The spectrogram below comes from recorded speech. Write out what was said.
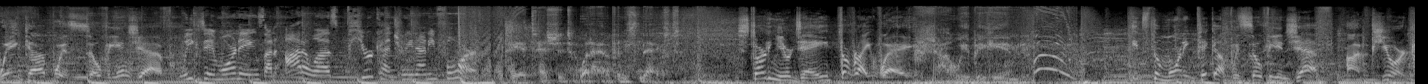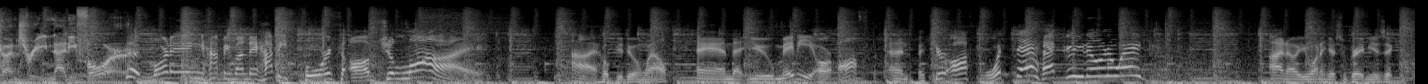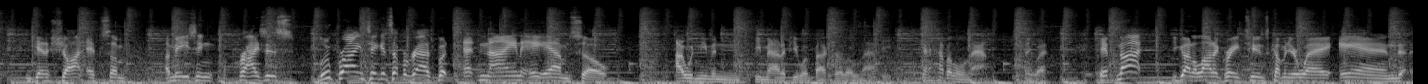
Wake up with Sophie and Jeff. Weekday mornings on Ottawa's Pure Country 94. Pay attention to what happens next. Starting your day the right way. Shall we begin? It's the morning pickup with Sophie and Jeff on Pure Country 94. Good morning. Happy Monday. Happy 4th of July. I hope you're doing well and that you maybe are off. And if you're off, what the heck are you doing awake? I know you want to hear some great music and get a shot at some amazing prizes. Luke Bryan tickets up for grabs, but at 9 a.m. So I wouldn't even be mad if you went back for a little nappy. Okay, have a little nap. Anyway, if not, you got a lot of great tunes coming your way, and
